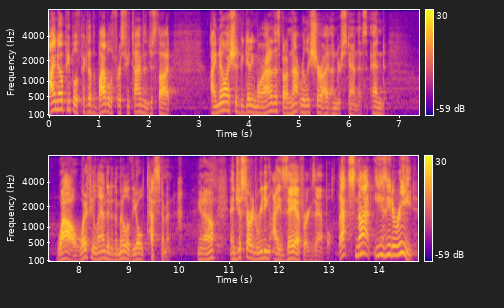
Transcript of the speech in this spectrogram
I know people have picked up the Bible the first few times and just thought, I know I should be getting more out of this, but I'm not really sure I understand this. And wow, what if you landed in the middle of the Old Testament, you know, and just started reading Isaiah, for example? That's not easy to read.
